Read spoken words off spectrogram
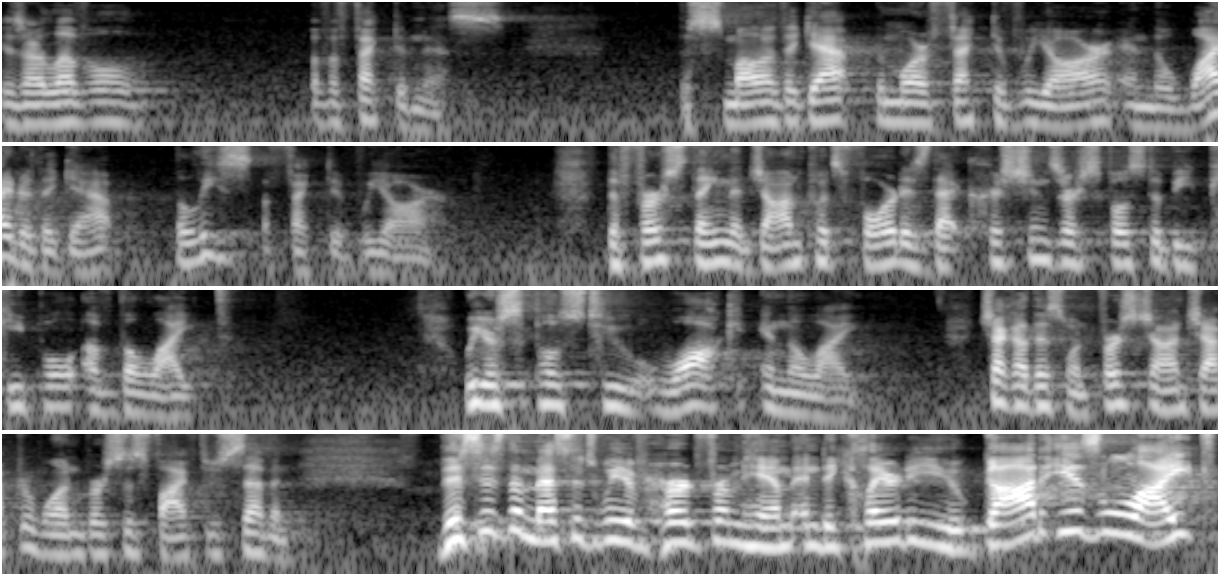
is our level of effectiveness. The smaller the gap, the more effective we are, and the wider the gap, the least effective we are. The first thing that John puts forward is that Christians are supposed to be people of the light. We are supposed to walk in the light. Check out this one, 1 John chapter 1 verses 5 through 7. This is the message we have heard from him and declare to you. God is light,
